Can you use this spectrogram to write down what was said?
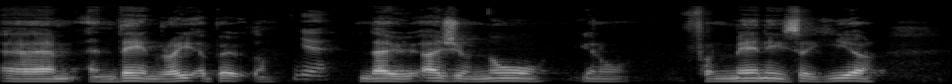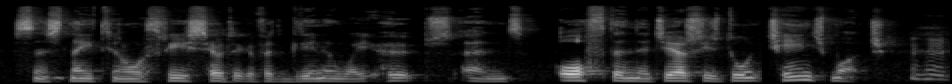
um, and then write about them. Yeah. Now, as you'll know, you know, for many's a year, since 1903, Celtic have had green and white hoops, and often the jerseys don't change much. Mm -hmm.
